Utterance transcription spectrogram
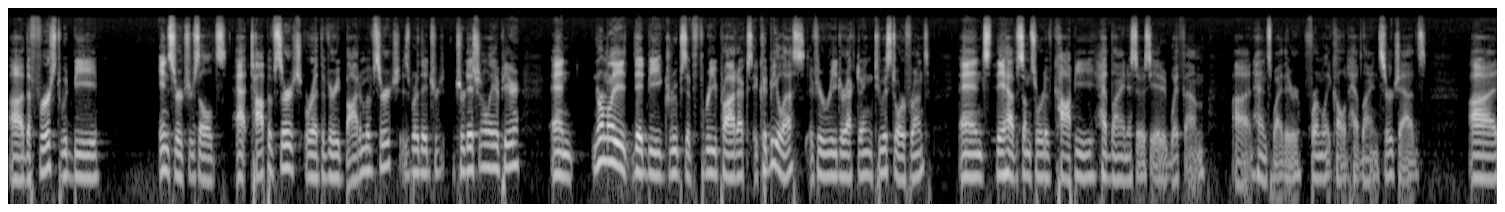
Uh, the first would be in search results at top of search or at the very bottom of search is where they tr- traditionally appear. And normally they'd be groups of three products. It could be less if you're redirecting to a storefront, and they have some sort of copy headline associated with them. Uh, hence why they're formally called headline search ads. Uh,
